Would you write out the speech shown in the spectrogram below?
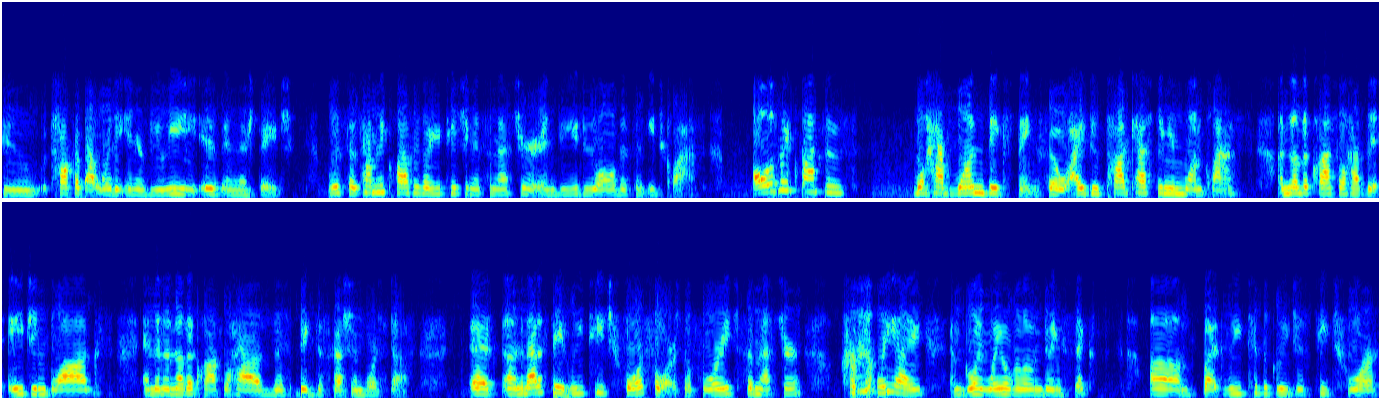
to talk about where the interviewee is in their stage. Liz says, how many classes are you teaching a semester, and do you do all of this in each class? All of my classes will have one big thing. So I do podcasting in one class. Another class will have the aging blogs, and then another class will have this big discussion board stuff. At uh, Nevada State, we teach 4-4, so 4 each semester. Currently, I am going way overload and doing 6, um, but we typically just teach 4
